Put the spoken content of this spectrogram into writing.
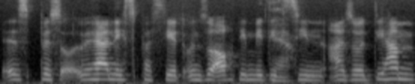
ist bisher nichts passiert und so auch die Medizin. Ja. Also die haben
